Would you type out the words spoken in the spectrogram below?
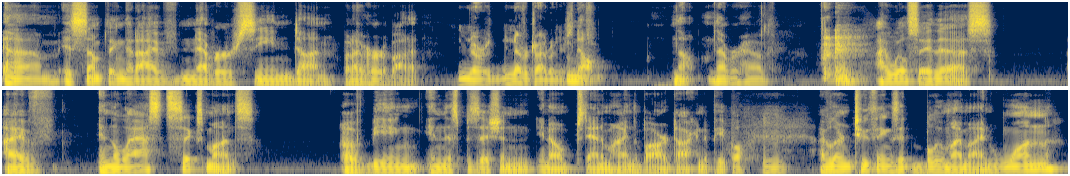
um, is something that I've never seen done, but I've heard about it. You never, never tried one yourself. No, no, never have. I will say this: I've in the last six months of being in this position, you know, standing behind the bar talking to people, Mhm. I've learned two things that blew my mind. One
